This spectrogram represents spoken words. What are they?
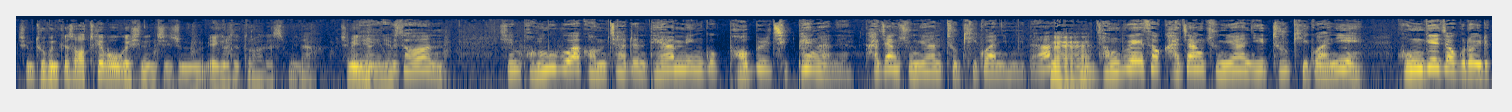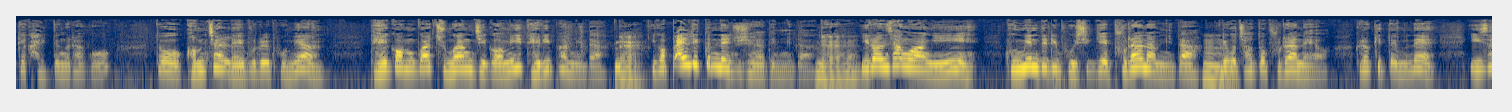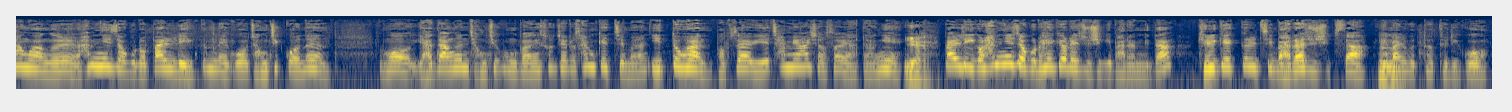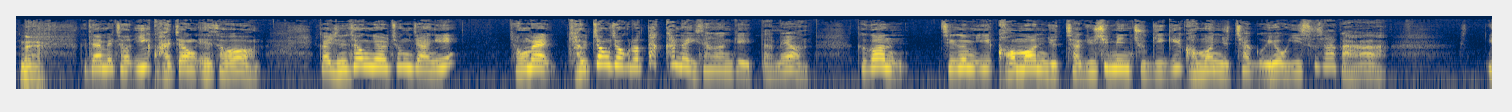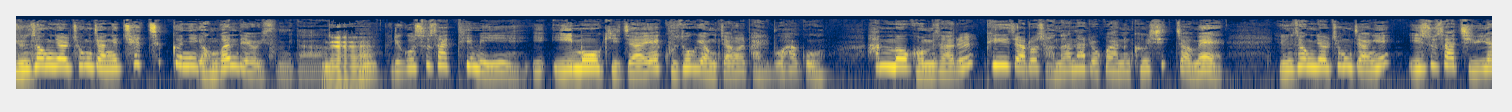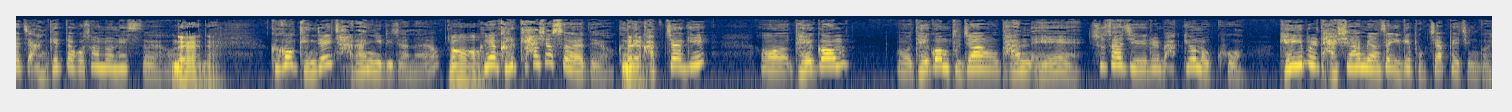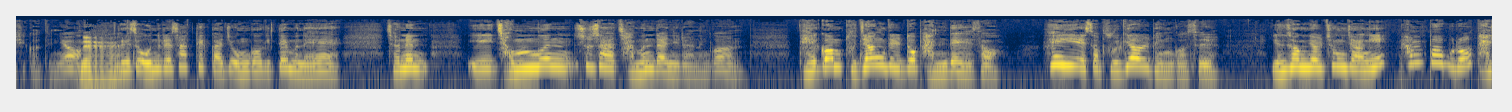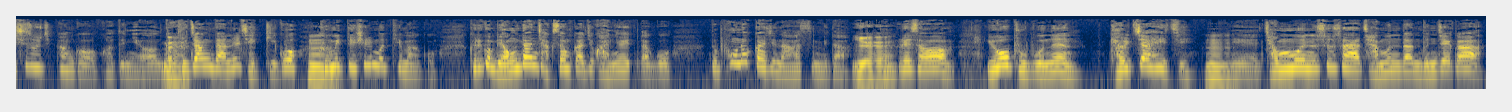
지금 두 분께서 어떻게 보고 계시는지 좀 얘기를 듣도록 하겠습니다. 최민희 네, 의원님. 우선 지금 법무부와 검찰은 대한민국 법을 집행하는 가장 중요한 두 기관입니다. 네. 정부에서 가장 중요한 이 두 기관이 공개적으로 이렇게 갈등을 하고 또 검찰 내부를 보면 대검과 중앙지검이 대립합니다. 네. 이거 빨리 끝내주셔야 됩니다. 네. 이런 상황이 국민들이 보시기에 불안합니다. 음. 그리고 저도 불안해요. 그렇기 때문에 이 상황을 합리적으로 빨리 끝내고 정치권은 뭐 야당은 정치 공방의 소재로 삼겠지만 이 또한 법사위에 참여하셔서 야당이 예. 빨리 이걸 합리적으로 해결해 주시기 바랍니다. 길게 끌지 말아 주십사 이 음. 말부터 드리고 네. 그다음에 저 이 과정에서 그러니까 윤석열 총장이 정말 결정적으로 딱 하나 이상한 게 있다면 그건 지금 이 검언 유착 유시민 죽이기 검언 유착 의혹 이 수사가 윤석열 총장의 최측근이 연관되어 있습니다. 네. 그리고 수사팀이 이 이모 기자의 구속영장을 발부하고 한모 검사를 피의자로 전환하려고 하는 그 시점에 윤석열 총장이 이 수사 지휘하지 않겠다고 선언했어요. 네. 네. 그건 굉장히 잘한 일이잖아요. 어. 그냥 그렇게 하셨어야 돼요. 근데 네. 갑자기 어 대검 어, 대검 부장단에 수사 지휘를 맡겨놓고 개입을 다시 하면서 이게 복잡해진 것이거든요. 네. 그래서 오늘의 사태까지 온 거기 때문에 저는 이 전문 수사 자문단이라는 건 대검 부장들도 반대해서 회의에서 불결된 것을 윤석열 총장이 편법으로 다시 소집한 거거든요. 그러니까 네. 부장단을 제끼고 음. 그 밑에 실무팀하고 그리고 명단 작성까지 관여했다고 또 폭로까지 나왔습니다. 예. 그래서 요 부분은 결자 해지, 음. 예, 전문 수사 자문단 문제가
